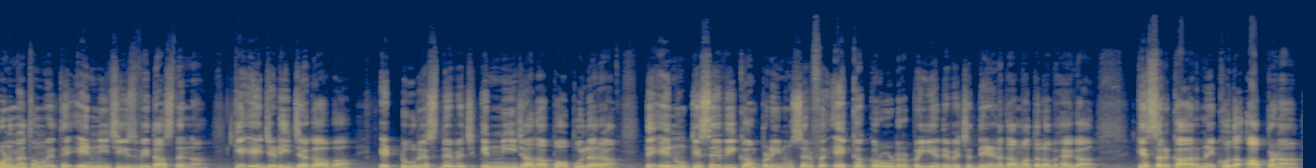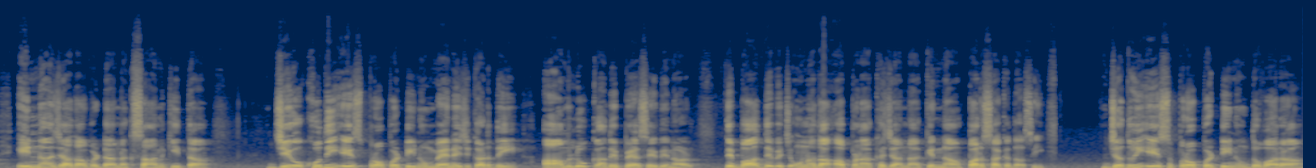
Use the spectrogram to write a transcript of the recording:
ਹੁਣ ਮੈਂ ਤੁਹਾਨੂੰ ਇੱਥੇ ਇੰਨੀ ਚੀਜ਼ ਵੀ ਦੱਸ ਦਿੰਨਾ ਕਿ ਇਹ ਜਿਹੜੀ ਜਗ੍ਹਾ ਵਾ, ਇਹ ਟੂਰਿਸਟ ਦੇ ਵਿੱਚ ਕਿੰਨੀ ਜ਼ਿਆਦਾ ਪਪੂਲਰ ਆ ਤੇ ਇਹਨੂੰ ਕਿਸੇ ਵੀ ਕੰਪਨੀ ਨੂੰ ਸਿਰਫ 1 ਕਰੋੜ ਰੁਪਏ ਦੇ ਵਿੱਚ ਦੇਣ ਦਾ ਮਤਲਬ ਹੈਗਾ ਕਿ ਸਰਕਾਰ ਨੇ ਖੁਦ ਆਪਣਾ ਇੰਨਾ ਜ਼ਿਆਦਾ ਵੱਡਾ ਨੁਕਸਾਨ ਕੀਤਾ, ਜੇ ਉਹ ਖੁਦ ਹੀ ਇਸ ਪ੍ਰਾਪਰਟੀ ਨੂੰ ਮੈਨੇਜ ਕਰਦੀ ਆਮ ਲੋਕਾਂ ਦੇ ਪੈਸੇ ਦੇ ਨਾਲ ਤੇ ਬਾਅਦ ਦੇ ਵਿੱਚ ਉਹਨਾਂ ਦਾ ਆਪਣਾ ਖਜ਼ਾਨਾ ਕਿੰਨਾ ਭਰ ਸਕਦਾ ਸੀ। ਜਦੋਂ ਹੀ ਇਸ ਪ੍ਰਾਪਰਟੀ ਨੂੰ ਦੁਬਾਰਾ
